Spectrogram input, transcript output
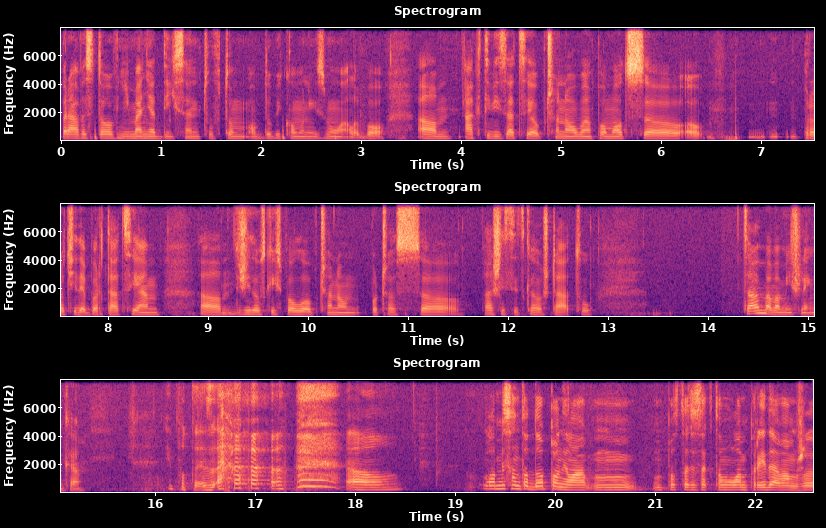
práve z toho vnímania disentu v tom období komunizmu alebo um, aktivizácia občanov na pomoc uh, proti deportáciám um, židovských spoluobčanov počas uh, fašistického štátu. Zaujímavá myšlienka. Hypotéza. Len by som to doplnila. Mm, v podstate sa k tomu len pridávam, že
